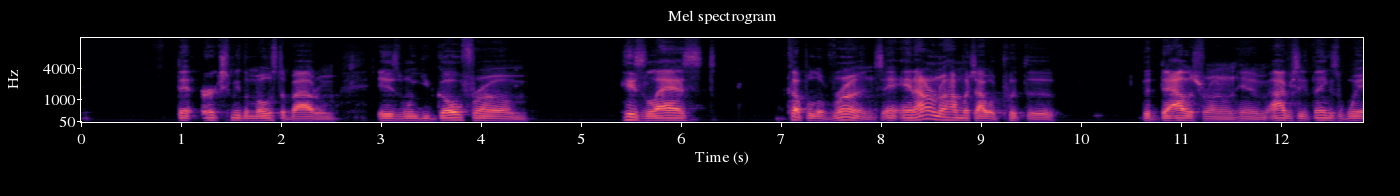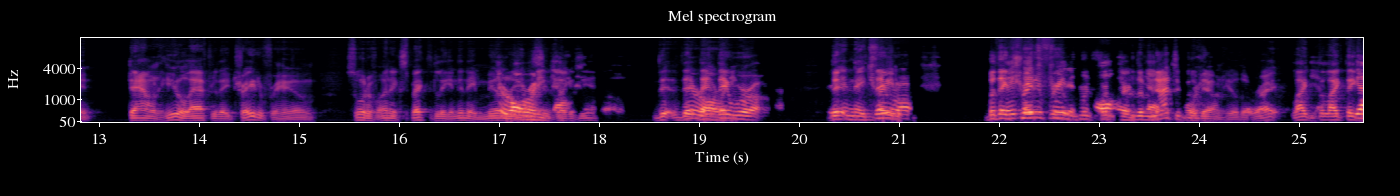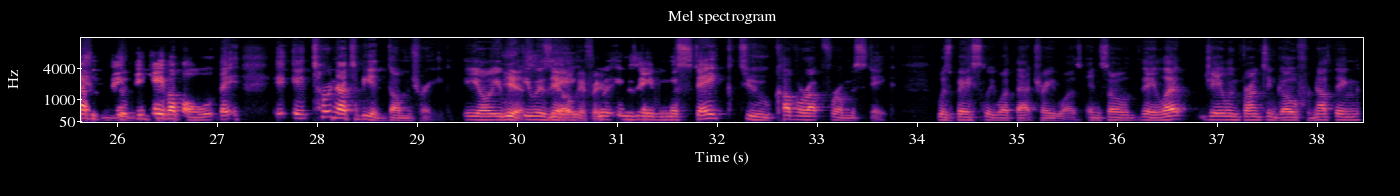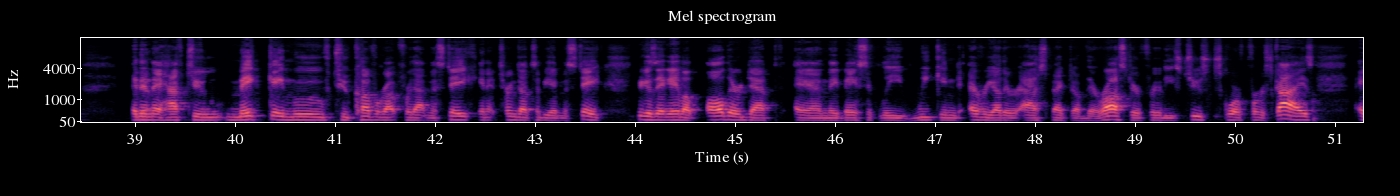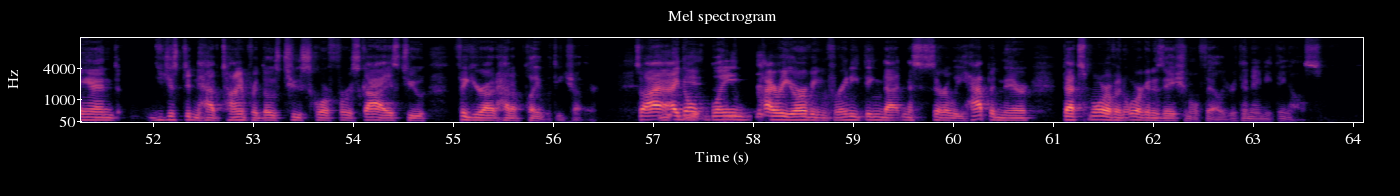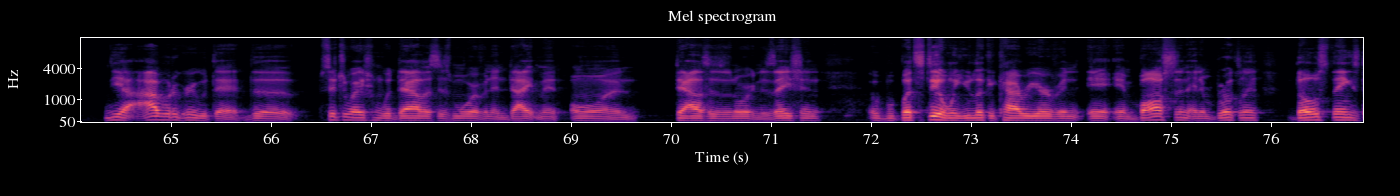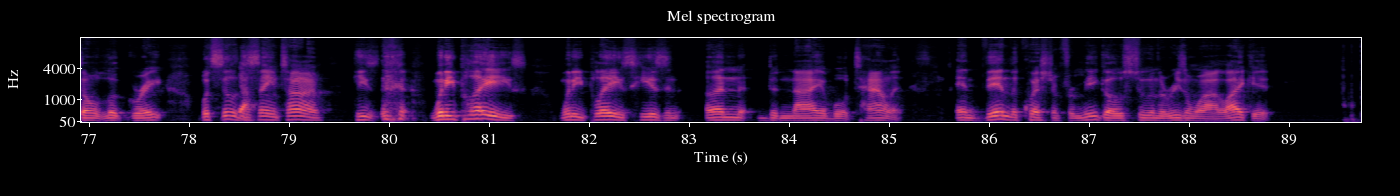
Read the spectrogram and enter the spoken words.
that irks me the most about him is when you go from his last couple of runs. And, and, I don't know how much I would put the the Dallas run on him. Obviously, things went downhill after they traded for him, sort of unexpectedly, and then they milled. They're already down. Like they, they, uh, they, they, were, and they traded. Were, but they, they traded for, him for, for them not to go downhill, though, right? Like, yeah. like they, yeah, they, the, they, gave up a. They it, it, turned out to be a dumb trade. You know, it, yes. it was yeah, a okay, it was a mistake to cover up for a mistake. Was basically what that trade was, and so they let Jalen Brunson go for nothing, and then they have to make a move to cover up for that mistake, and it turns out to be a mistake because they gave up all their depth and they basically weakened every other aspect of their roster for these two score first guys, and you just didn't have time for those two score first guys to figure out how to play with each other. So I, I, don't blame Kyrie Irving for anything that necessarily happened there. That's more of an organizational failure than anything else. Yeah, I would agree with that. The situation with Dallas is more of an indictment on Dallas as an organization. Uh, but still, when you look at Kyrie Irving in, in Boston and in Brooklyn, those things don't look great. But still, at yeah. the same time, he's when he plays, when he plays, he is an undeniable talent. And then the question for me goes to, and the reason why I like it,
